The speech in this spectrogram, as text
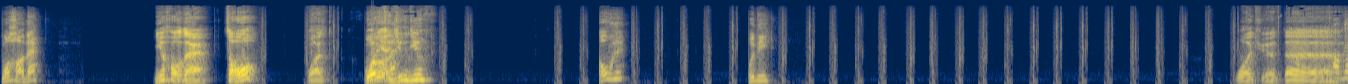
我好带。你好带，走。我火眼金睛。OK，无敌。我觉得 OK，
